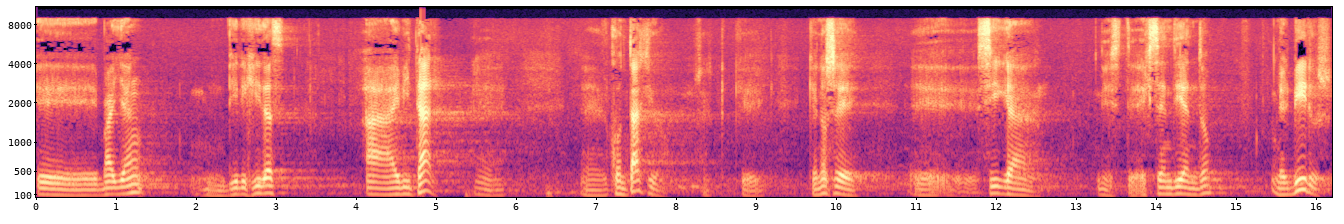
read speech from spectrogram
eh, vayan dirigidas a evitar eh, el contagio, que, que, no se eh, siga este, extendiendo el virus.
